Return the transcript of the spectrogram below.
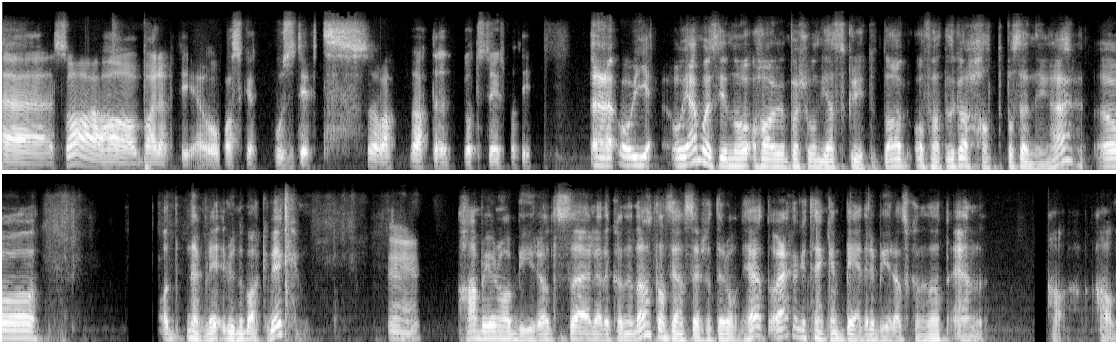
eh, så har Arbeiderpartiet overrasket positivt. Så har vært et godt styringsparti. Uh, og, jeg, og, jeg, må si nå har vi en person vi har skrytet av og faktisk har hatt på sending her, og, og nemlig Rune Bakevik. Mm. Han blir nå byrådslederkandidat. Han stiller seg til rådighet. Og jeg kan ikke tenke en bedre byrådskandidat enn han.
